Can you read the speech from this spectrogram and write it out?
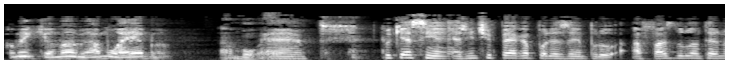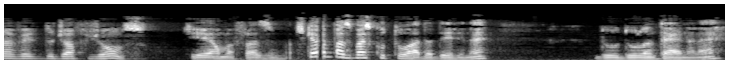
Como é que é o nome? A moeba. A moeda. É, porque assim, a gente pega, por exemplo, a fase do Lanterna Verde do Geoff Jones, que é uma frase, acho que é a fase mais cultuada dele, né? Do, do Lanterna, né?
